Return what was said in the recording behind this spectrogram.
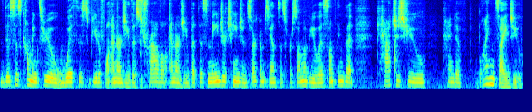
this is coming through with this beautiful energy, this travel energy, but this major change in circumstances for some of you is something that catches you, kind of blindsides you.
